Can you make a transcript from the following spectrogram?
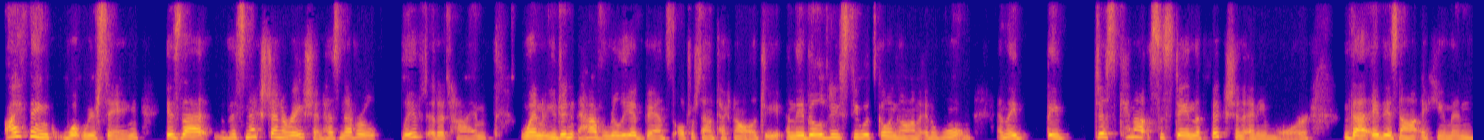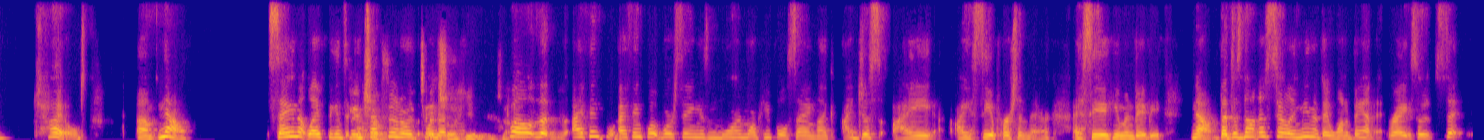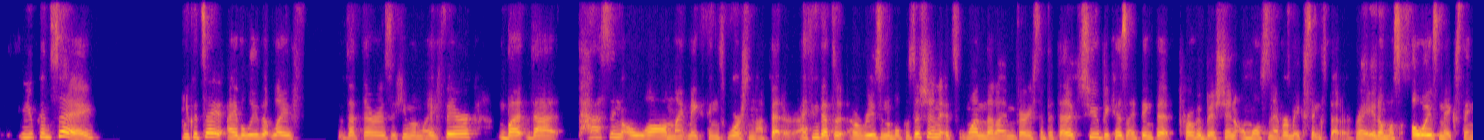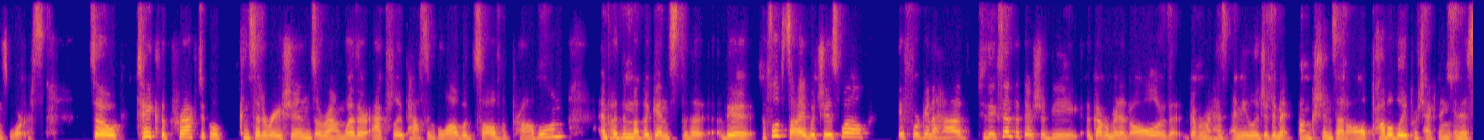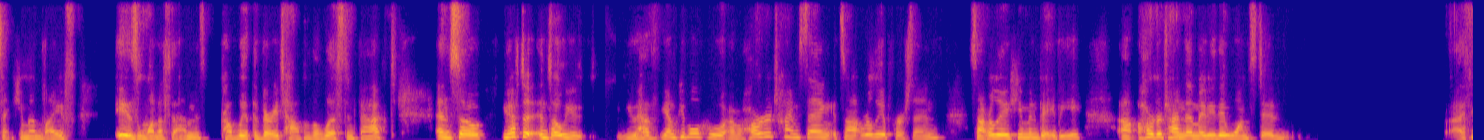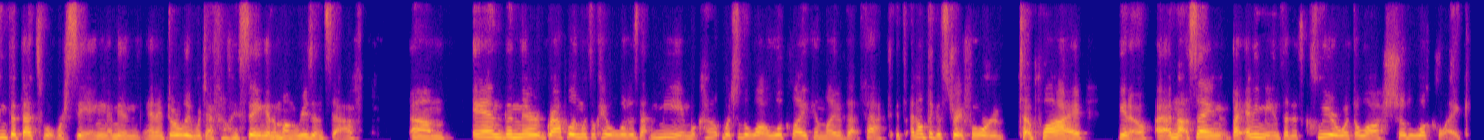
I think what we're seeing is that this next generation has never lived at a time when you didn't have really advanced ultrasound technology and the ability to see what's going on in a womb. And they they just cannot sustain the fiction anymore that it is not a human child. Um, now, saying that life begins at conception or, or that, well that, i think i think what we're seeing is more and more people saying like i just i i see a person there i see a human baby now that does not necessarily mean that they want to ban it right so you can say you could say i believe that life that there is a human life there, but that passing a law might make things worse and not better. I think that's a, a, reasonable position. It's one that I'm very sympathetic to because I think that prohibition almost never makes things better, right? It almost always makes things worse. So take the practical considerations around whether actually passing a law would solve the problem and put them up against the, the, the flip side, which is, well, if we're going to have, to the extent that there should be a government at all, or that government has any legitimate functions at all, probably protecting innocent human life is one of them. Probably at the very top of the list, in fact. And so you have to, and so you you have young people who have a harder time saying it's not really a person, it's not really a human baby, uh, a harder time than maybe they once did. I think that that's what we're seeing. I mean, anecdotally, we're definitely seeing it among Reason staff. Um, and then they're grappling with, okay, well, what does that mean? What kind of what should the law look like in light of that fact? It's, I don't think it's straightforward to apply. You know, I'm not saying by any means that it's clear what the law should look like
